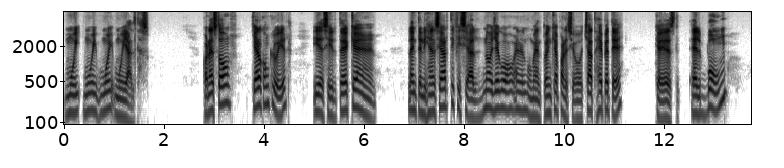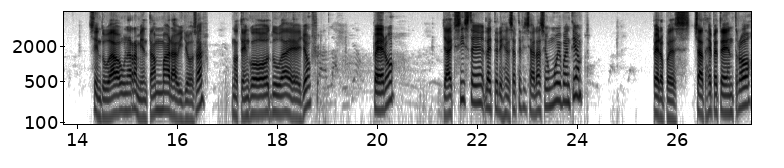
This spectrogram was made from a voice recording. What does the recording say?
muy, muy, muy, muy altas. Con esto quiero concluir y decirte que la inteligencia artificial no llegó en el momento en que apareció ChatGPT, que es el boom, sin duda una herramienta maravillosa, no tengo duda de ello, pero ya existe la inteligencia artificial hace un muy buen tiempo. Pero pues ChatGPT entró,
